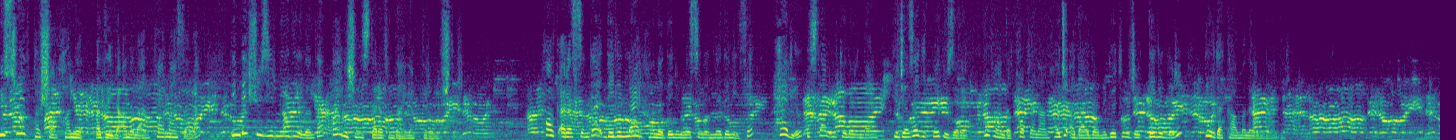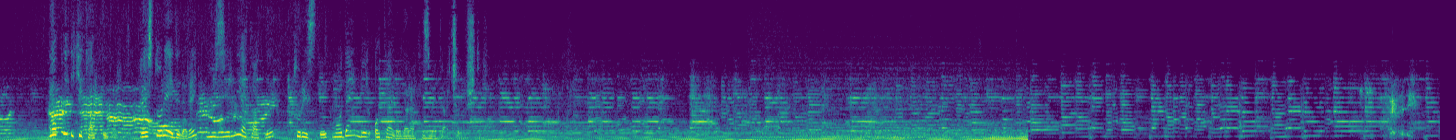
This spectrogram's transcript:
Hüsrev Paşa Hanı adıyla anılan kervansaray 1527 yılında aynı şahıs tarafından yaptırılmıştır. Halk arasında Deliller Hanı denilmesinin nedeni ise her yıl İslam ülkelerinden Hicaz'a gitmek üzere bu handa toplanan hacı adaylarını götürecek delillerin burada kalmalarındandır. Yapı iki katlıdır. Restore edilerek 120 yataklı turistik modern bir otel olarak hizmete açılmıştır. はい。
